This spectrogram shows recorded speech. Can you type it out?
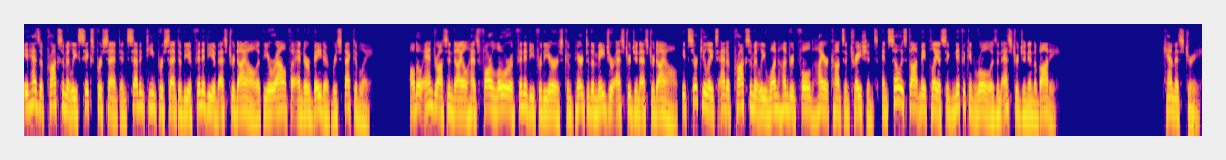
It has approximately 6% and 17% of the affinity of estradiol at the ER-alpha and ER-beta, respectively. Although androstenediol has far lower affinity for the ERs compared to the major estrogen estradiol, it circulates at approximately 100-fold higher concentrations, and so is thought may play a significant role as an estrogen in the body. Chemistry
